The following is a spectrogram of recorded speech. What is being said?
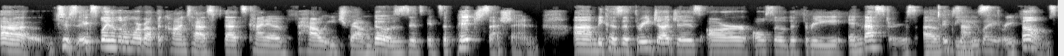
uh to explain a little more about the contest that's kind of how each round goes it's, it's a pitch session um, because the three judges are also the three investors of Exactly. these three films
